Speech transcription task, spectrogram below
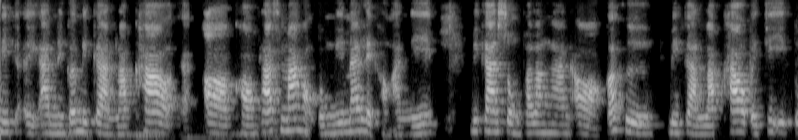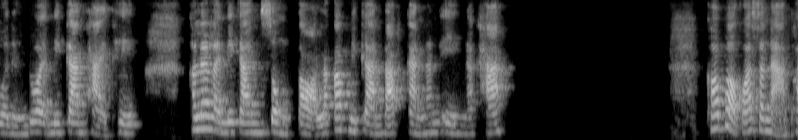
มีอีกอันหนึงก็มีการรับเข้าออกของพลาสมาของตรงนี้แม่เหล็กของอันนี้ มีการส่งพลังงานออกก็คือมีการรับเข้าไปที่อีกตัวหนึ่งด้วย มีการถ่ายเทปเขาเรียกอะไรมีการส่งต่อแล้วก็มีการรับกันนั่นเองนะคะเขาบอกว่าสนามพ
